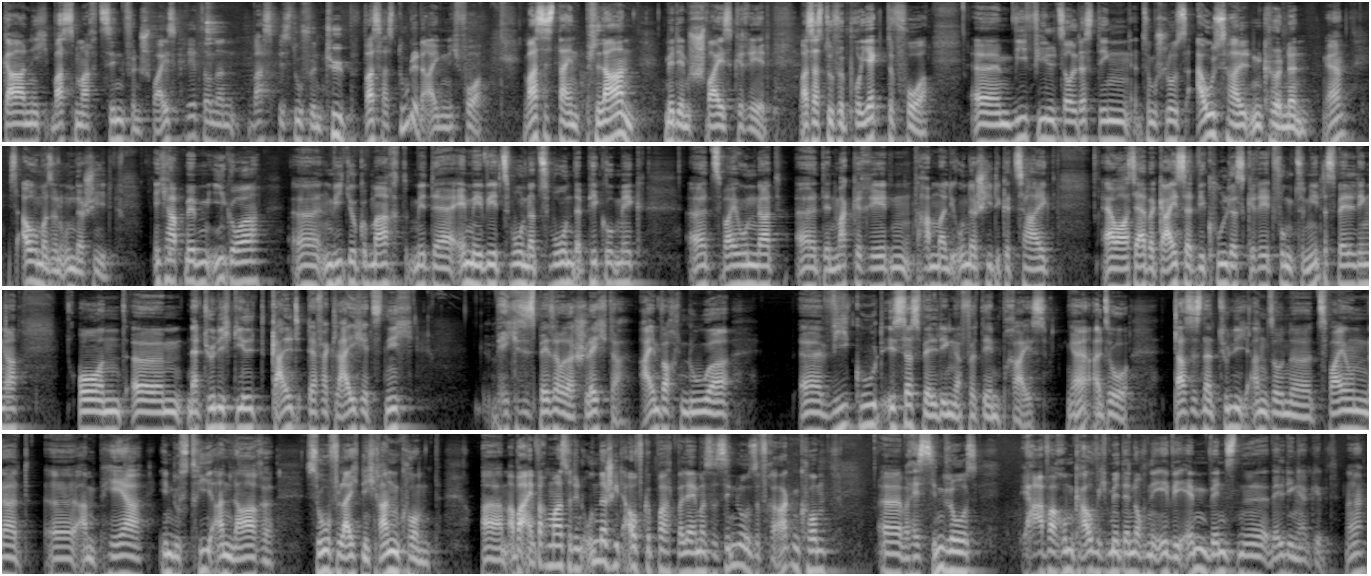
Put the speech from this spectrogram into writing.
gar nicht, was macht Sinn für ein Schweißgerät, sondern was bist du für ein Typ? Was hast du denn eigentlich vor? Was ist dein Plan mit dem Schweißgerät? Was hast du für Projekte vor? Ähm, wie viel soll das Ding zum Schluss aushalten können. Ja? Ist auch immer so ein Unterschied. Ich habe mit dem Igor äh, ein Video gemacht mit der MEW 202 und der Picomic äh, 200, äh, den Mac-Geräten, haben mal die Unterschiede gezeigt. Er war sehr begeistert, wie cool das Gerät funktioniert, das Weldinger. Und ähm, natürlich gilt, galt der Vergleich jetzt nicht, welches ist besser oder schlechter. Einfach nur, äh, wie gut ist das Weldinger für den Preis. Ja, also dass es natürlich an so eine 200 äh, Ampere Industrieanlage so vielleicht nicht rankommt. Ähm, aber einfach mal so den Unterschied aufgebracht, weil ja immer so sinnlose Fragen kommen. Äh, was heißt sinnlos? Ja, warum kaufe ich mir denn noch eine EWM, wenn es eine Weldinger gibt? Ne?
